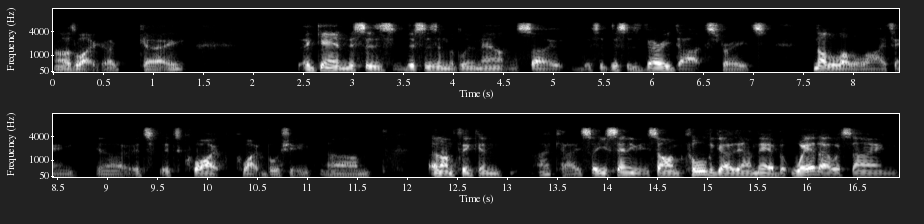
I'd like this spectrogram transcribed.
And I was like, okay. Again, this is this is in the Blue Mountains, so this is this is very dark streets, not a lot of lighting. You know, it's it's quite quite bushy. Um, and I'm thinking, okay, so you're sending me, so I'm cool to go down there, but where they were saying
